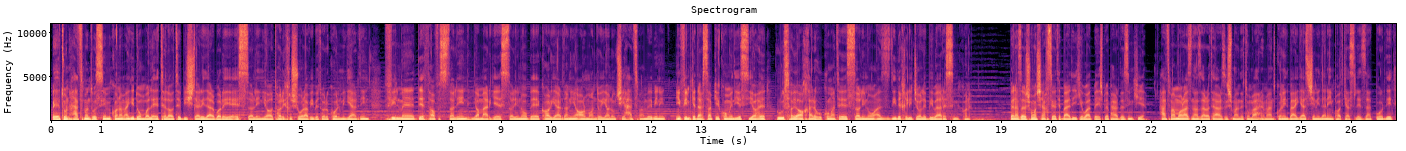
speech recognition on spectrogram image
بهتون حتما توصیه می‌کنم اگه دنبال اطلاعات بیشتری درباره استالین یا تاریخ شوروی به طور کل میگردین فیلم Death of استالین یا مرگ استالین رو به کارگردانی آرماندو یانوچی حتما ببینید. این فیلم که در سبک کمدی سیاه روزهای آخر حکومت استالین رو از دید خیلی جالبی بررسی می‌کنه. به نظر شما شخصیت بعدی که باید بهش بپردازیم کیه؟ حتما ما رو از نظرات ارزشمندتون بهره مند کنید و اگر از شنیدن این پادکست لذت بردید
